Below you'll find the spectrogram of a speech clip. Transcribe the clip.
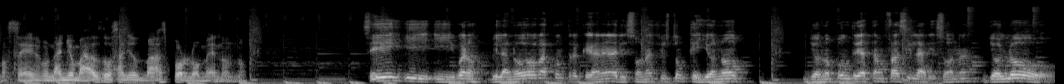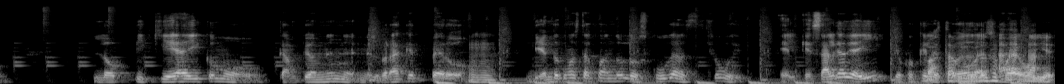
no sé, un año más, dos años más, por lo menos, ¿no? Sí, y, bueno, Villanova va contra el que gane Arizona, Houston, que yo no, yo no pondría tan fácil Arizona. Yo lo, lo piqué ahí como campeón en, el bracket, pero viendo cómo está jugando los Cougars, el que salga de ahí, yo creo que le puede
